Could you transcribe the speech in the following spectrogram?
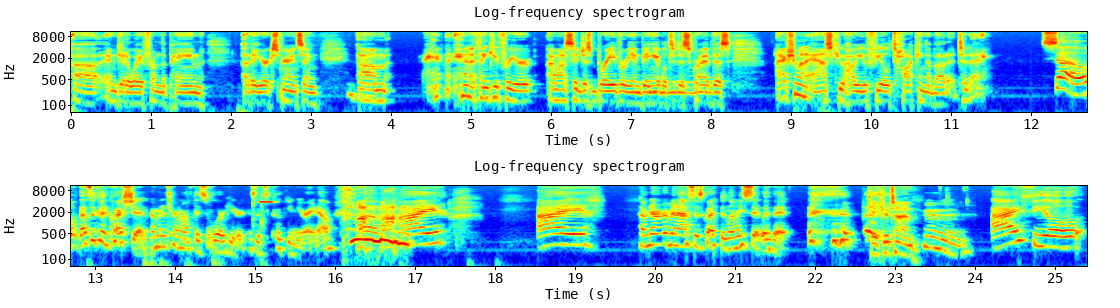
uh, and get away from the pain uh, that you're experiencing. Um, Han- Hannah, thank you for your, I want to say, just bravery in being able to describe this. I actually want to ask you how you feel talking about it today. So that's a good question. I'm going to turn off this floor heater because it's cooking me right now. Um, I I have never been asked this question. Let me sit with it. Take your time. Hmm. I feel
